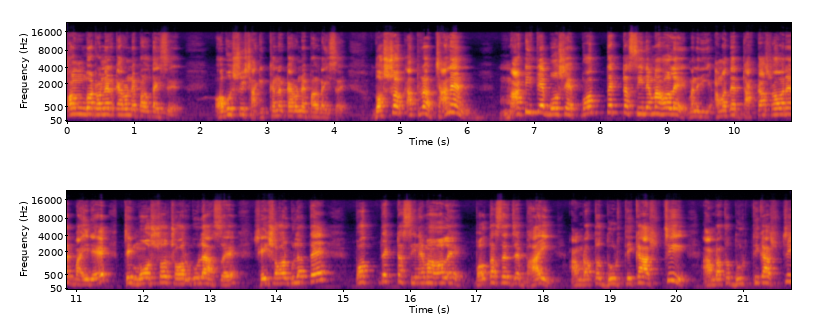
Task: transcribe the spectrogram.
সংগঠনের কারণে পাল্টাইছে? অবশ্যই শাকিব খানের কারণে পাল্টাইছে। দর্শক, আপনারা জানেন, মাটিতে বসে প্রত্যেকটা সিনেমা হলে মানে আমাদের ঢাকা শহরের বাইরে যে মফস্বল শহরগুলো আছে, সেই শহরগুলোতে প্রত্যেকটা সিনেমা হলে বলতাছে যে, ভাই, আমরা তো দূর থেকে আসছি, আমরা তো দূর থেকে আসছি,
